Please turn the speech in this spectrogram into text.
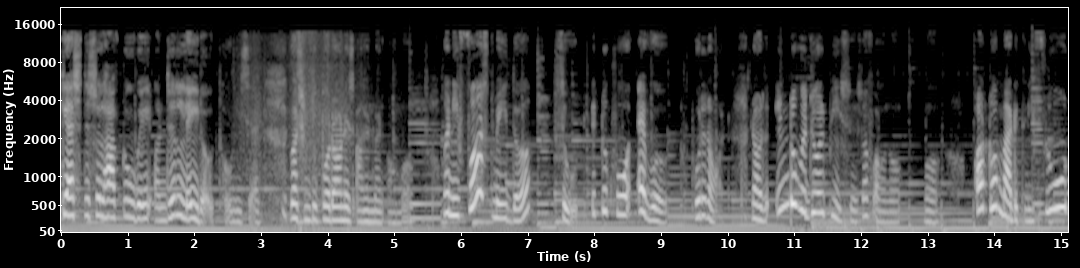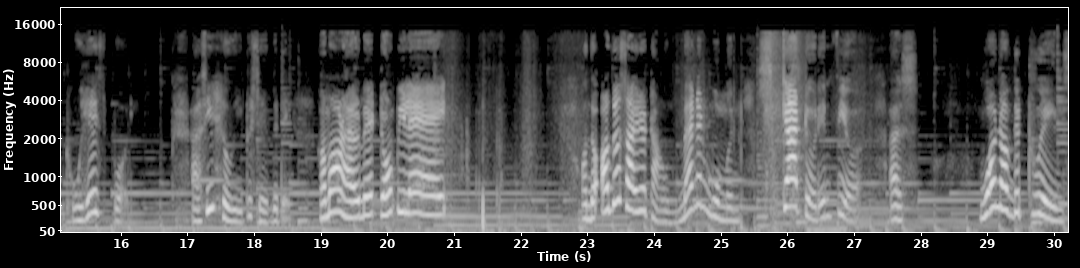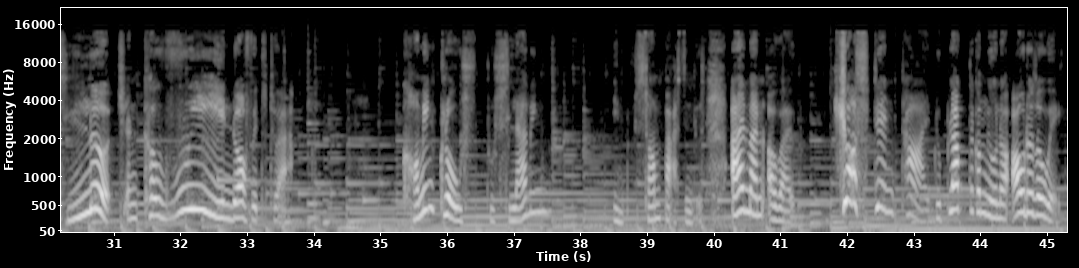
Guess this will have to wait until later, Tony said, rushing to put on his Iron Man armor. When he first made the suit, it took forever to put it on. Now the individual pieces of armor automatically flew to his body as he hurried to save the day. Come on, helmet, don't be late! On the other side of town, men and women scattered in fear as one of the trains lurched and careened off its track, coming close to slamming into some passengers. Iron Man arrived just in time to pluck the commuter out of the way.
